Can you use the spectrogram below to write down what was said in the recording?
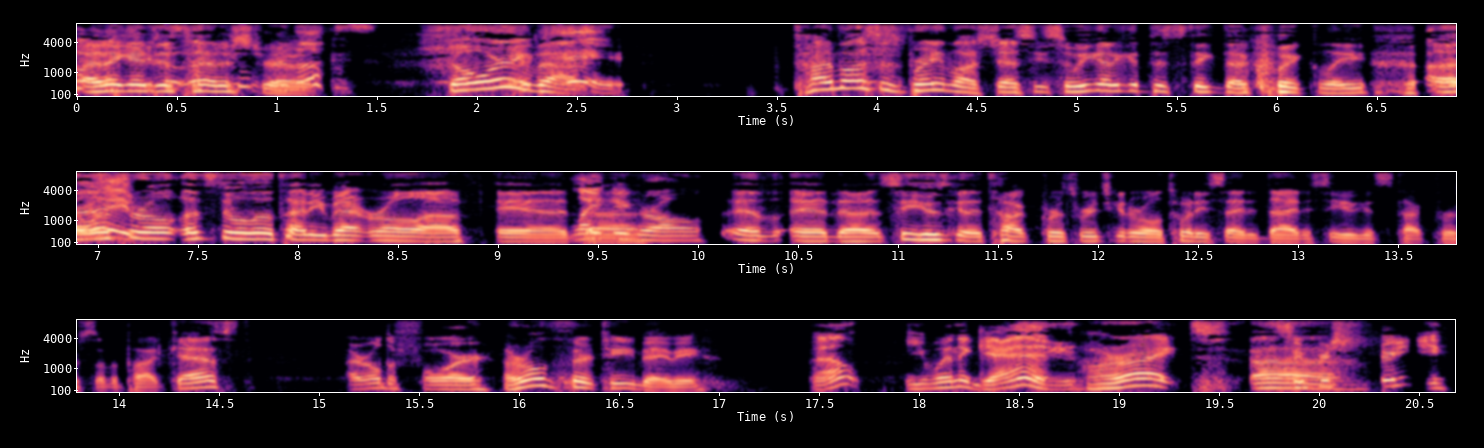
I think I just had a stroke. Don't worry about it. Time loss is brain loss, Jesse. So we got to get this thing done quickly. Uh, All Let's roll. Let's do a little tiny bat roll off and Lightning uh, roll. and, and uh, see who's going to talk first. We're each going to roll twenty sided die to see who gets to talk first on the podcast. I rolled a four. I rolled a thirteen, baby. Well, you win again. All right, uh, Super streaky.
